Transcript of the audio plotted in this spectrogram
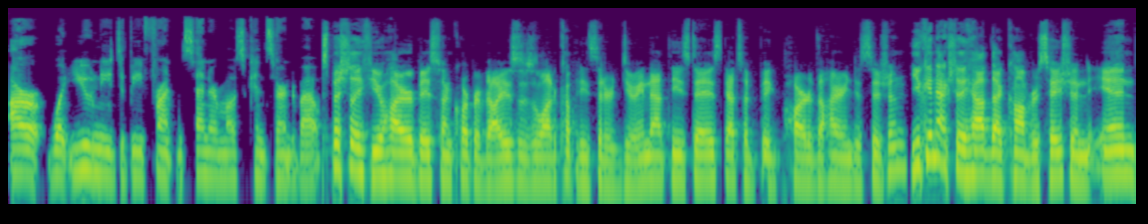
are what you need to be front and center most concerned about. Especially if you hire based on corporate values. There's a lot of companies that are doing that these days. That's a big part of the hiring decision. You can actually have that conversation. And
